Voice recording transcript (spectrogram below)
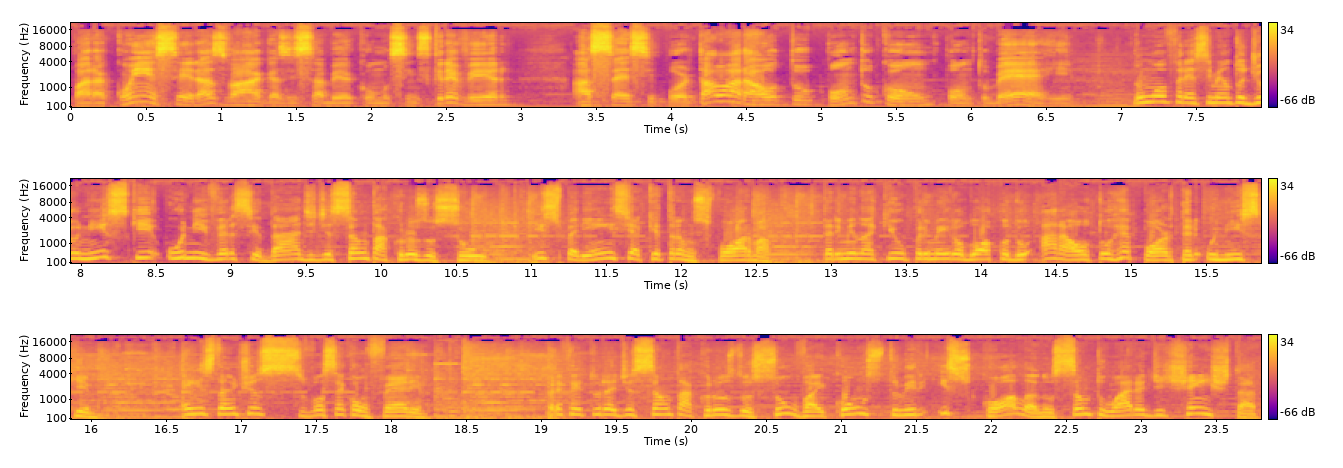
Para conhecer as vagas e saber como se inscrever, Acesse portalaralto.com.br. Um oferecimento de Unisque, Universidade de Santa Cruz do Sul. Experiência que transforma. Termina aqui o primeiro bloco do Arauto Repórter Unisque. Em instantes, você confere. Prefeitura de Santa Cruz do Sul vai construir escola no Santuário de Schenstadt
